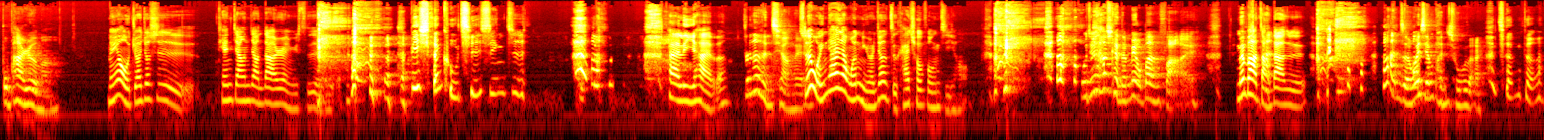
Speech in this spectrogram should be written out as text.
不怕热吗？没有，我觉得就是。天将降大任于斯人也，必先苦其心志。太厉害了，真的很强哎、欸！所以我应该让我女儿就只开抽风机哈。我觉得她可能没有办法哎、欸，没有办法长大，是不是？汗疹会先喷出来，真的。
